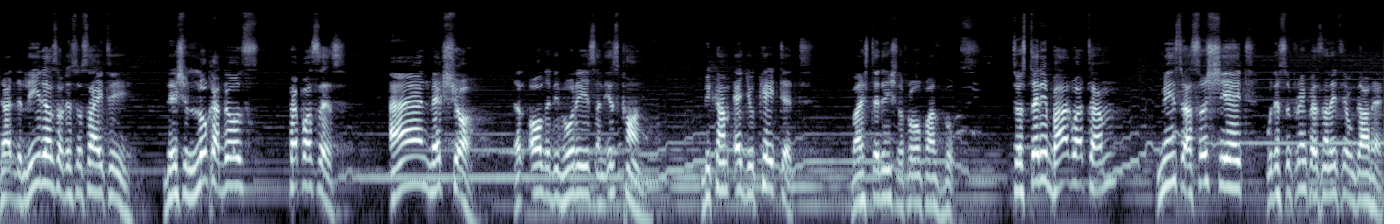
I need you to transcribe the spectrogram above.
that the leaders of the society, they should look at those purposes and make sure that all the devotees and ISKCON become educated by studying Srila Prabhupada's books. To study Bhagavatam means to associate with the Supreme Personality of Godhead.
